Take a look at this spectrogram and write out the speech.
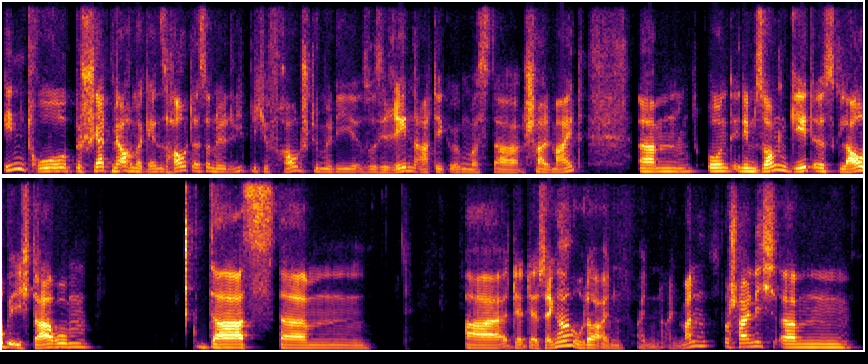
Intro beschert mir auch immer Gänsehaut. Das ist eine liebliche Frauenstimme, die so sirenenartig irgendwas da schalmeit. Ähm, und in dem Song geht es, glaube ich, darum, dass ähm, äh, der, der Sänger oder ein, ein, ein Mann wahrscheinlich ähm,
